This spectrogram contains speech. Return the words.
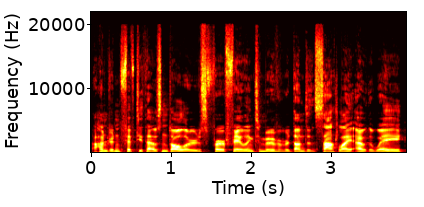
one hundred and fifty thousand dollars for failing to move a redundant satellite out the way.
